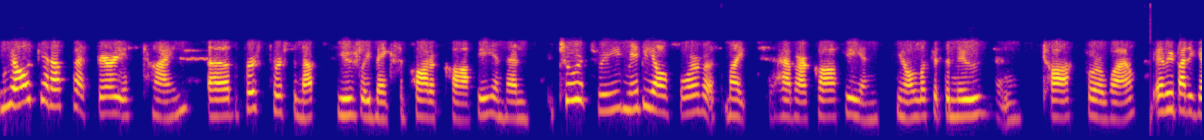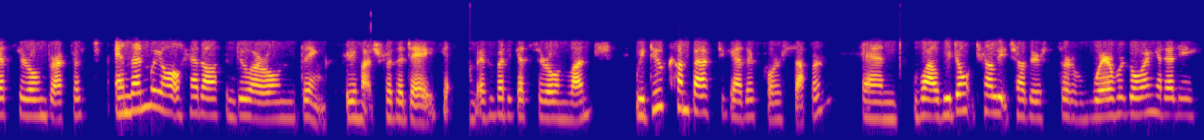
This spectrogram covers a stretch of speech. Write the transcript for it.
We all get up at various times. Uh, the first person up usually makes a pot of coffee, and then two or three, maybe all four of us, might have our coffee and you know look at the news and talk for a while. Everybody gets their own breakfast, and then we all head off and do our own things pretty much for the day. Everybody gets their own lunch. We do come back together for supper. And while we don't tell each other sort of where we're going at any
